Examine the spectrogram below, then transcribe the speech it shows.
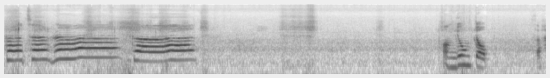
โปรดเธอรักก่อนผมยุ่งจบ สภ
